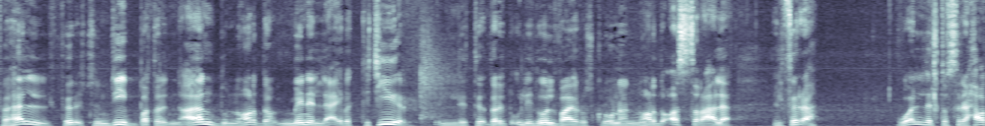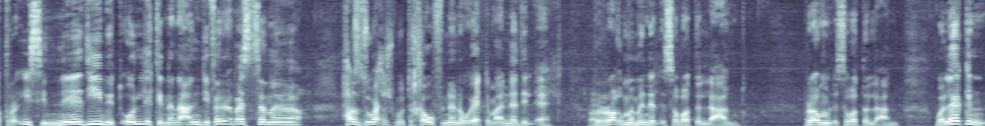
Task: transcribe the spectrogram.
فهل فرقة سنديب بطل عنده النهارده من اللعيبة الكتير اللي تقدري تقولي دول فيروس كورونا النهارده أثر على الفرقة ولا التصريحات رئيس النادي بتقول لك إن أنا عندي فرقة بس أنا حظي وحش متخوف إن أنا وقعت مع النادي الأهلي بالرغم من الإصابات اللي عنده. رغم من الإصابات اللي عنده. ولكن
